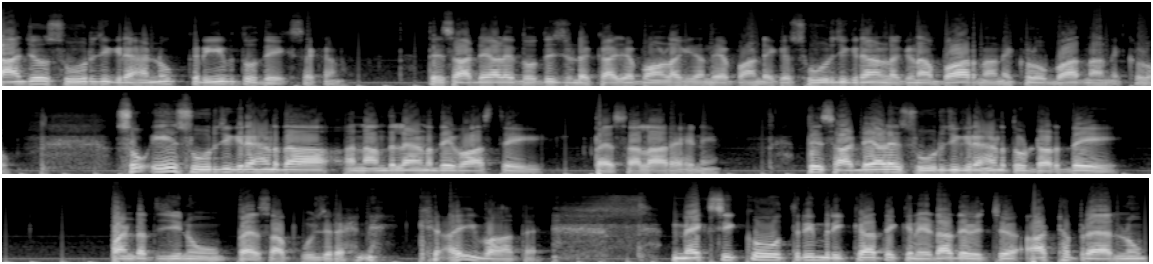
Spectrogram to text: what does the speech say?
ਤਾਂ ਜੋ ਸੂਰਜ ਗ੍ਰਹਿਣ ਨੂੰ ਕਰੀਬ ਤੋਂ ਦੇਖ ਸਕਣ। ਤੇ ਸਾਡੇ ਵਾਲੇ ਦੁੱਧ 'ਚ ਡੱਕਾ ਜਿਹਾ ਪਾਉਣ ਲੱਗ ਜਾਂਦੇ ਆ ਪਾਂਡੇ ਕਿ ਸੂਰਜ ਗ੍ਰਹਿਣ ਲੱਗਣਾ, ਬਾਹਰ ਨਾ ਨਿਕਲੋ, ਬਾਹਰ ਨਾ ਨਿਕਲੋ। ਸੋ ਇਹ ਸੂਰਜ ਗ੍ਰਹਿਣ ਦਾ ਆਨੰਦ ਲੈਣ ਦੇ ਵਾਸਤੇ ਪੈਸਾ ਲਾ ਰਹੇ ਨੇ। ਤੇ ਸਾਡੇ ਵਾਲੇ ਸੂਰਜ ਗ੍ਰਹਿਣ ਤੋਂ ਡਰਦੇ ਪੰਡਤ ਜੀ ਨੂੰ ਪੈਸਾ ਪੂਜ ਰਹੇ ਨੇ। ਕਿਆ ਹੀ ਬਾਤ ਹੈ। ਮੈਕਸੀਕੋ, ਉੱਤਰੀ ਅਮਰੀਕਾ ਤੇ ਕੈਨੇਡਾ ਦੇ ਵਿੱਚ 8 ਅਪ੍ਰੈਲ ਨੂੰ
